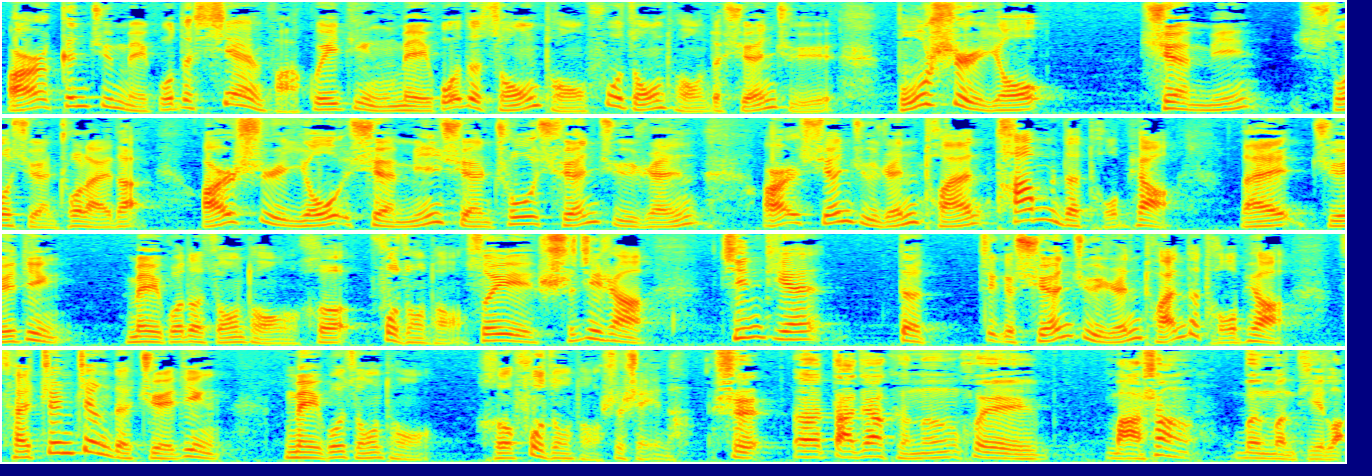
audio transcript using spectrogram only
而根据美国的宪法规定，美国的总统、副总统的选举不是由选民所选出来的，而是由选民选出选举人，而选举人团他们的投票来决定美国的总统和副总统。所以实际上，今天的这个选举人团的投票，才真正的决定美国总统和副总统是谁呢？是，呃，大家可能会马上问问题了。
